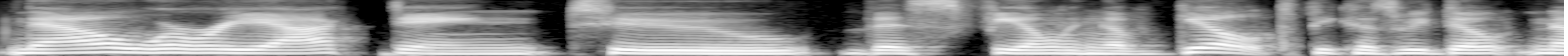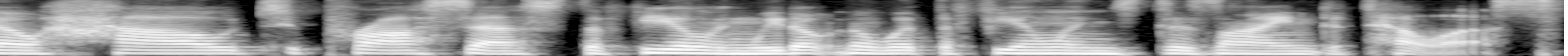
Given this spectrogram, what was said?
now we're reacting to this feeling of guilt because we don't know how to process the feeling. We don't know what the feeling's designed to tell us,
